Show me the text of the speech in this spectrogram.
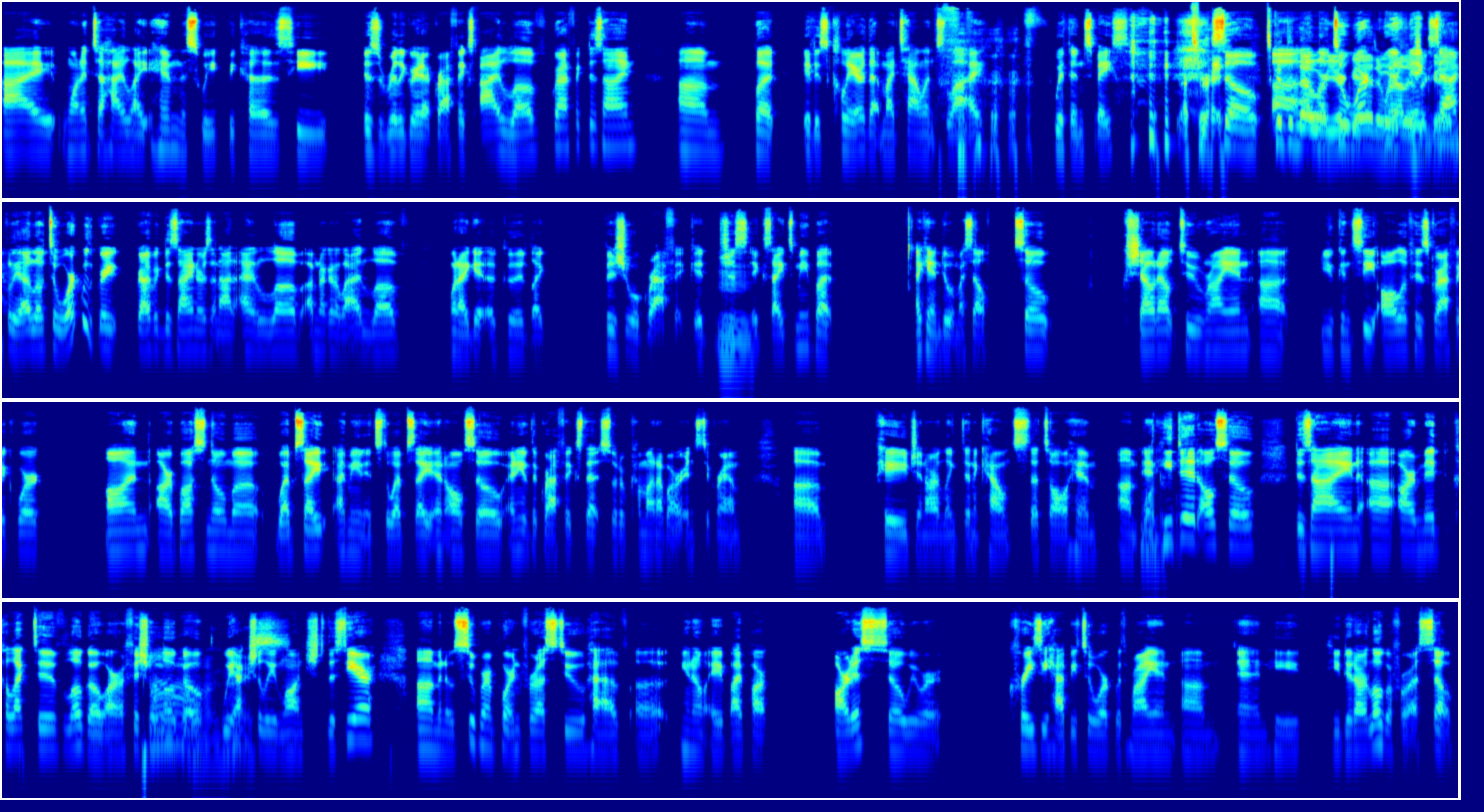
I wanted to highlight him this week because he is really great at graphics. I love graphic design, um, but it is clear that my talents lie within space. That's right. so it's good to uh, know uh, where you're good and where others exactly. are good. Exactly. I love to work with great graphic designers, and I, I love. I'm not gonna lie. I love when I get a good like visual graphic. It just mm. excites me, but I can't do it myself. So shout out to Ryan. Uh, you can see all of his graphic work on our BOSS NOMA website. I mean, it's the website, and also any of the graphics that sort of come out of our Instagram uh, page and our LinkedIn accounts. That's all him. Um, and he did also design uh, our Mid Collective logo, our official oh, logo. Nice. We actually launched this year, um, and it was super important for us to have, uh, you know, a BIPOC artist. So we were crazy happy to work with Ryan, um, and he he did our logo for us. So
